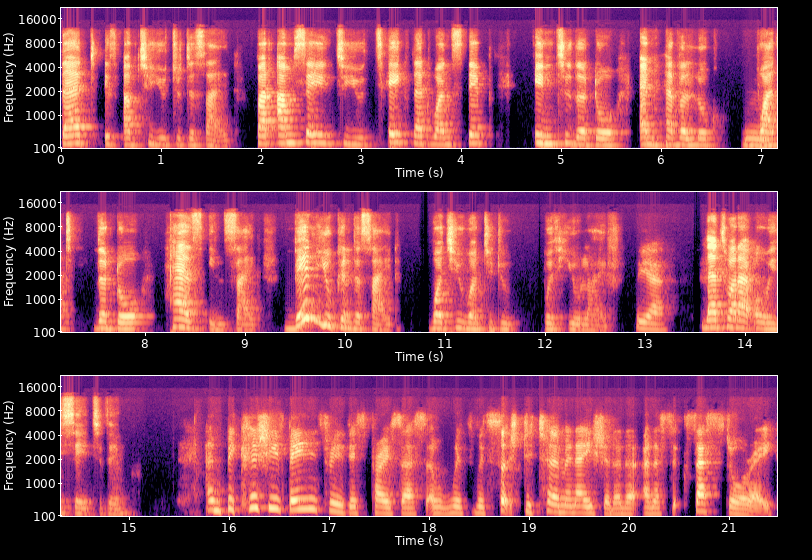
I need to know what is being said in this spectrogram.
That is up to you to decide. But I'm saying to you, take that one step into the door and have a look mm. what the door has inside. Then you can decide what you want to do with your life. Yeah. That's what I always say to them and because you've been through this process with with such determination and a, and a success story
